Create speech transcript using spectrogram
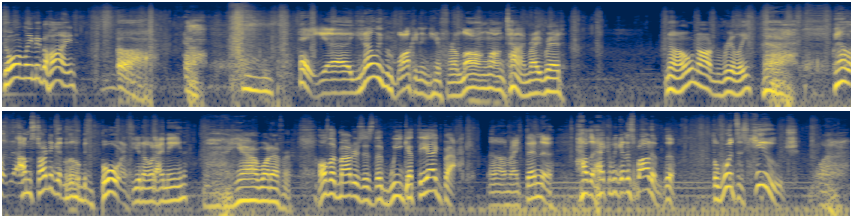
don't leave me behind. Hey, uh, you know we've been walking in here for a long, long time, right, Red? No, not really. well, I'm starting to get a little bit bored, if you know what I mean. yeah, whatever. All that matters is that we get the egg back. All right, then, uh, how the heck are we gonna spot him? The, the woods is huge.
